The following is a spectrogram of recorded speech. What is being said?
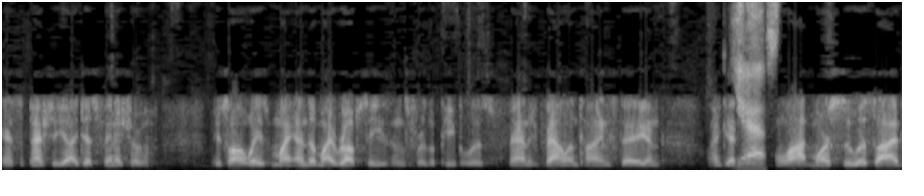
especially I just finished a it's always my end of my rough seasons for the people is Valentine's Day and I get Yes. a lot more suicides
